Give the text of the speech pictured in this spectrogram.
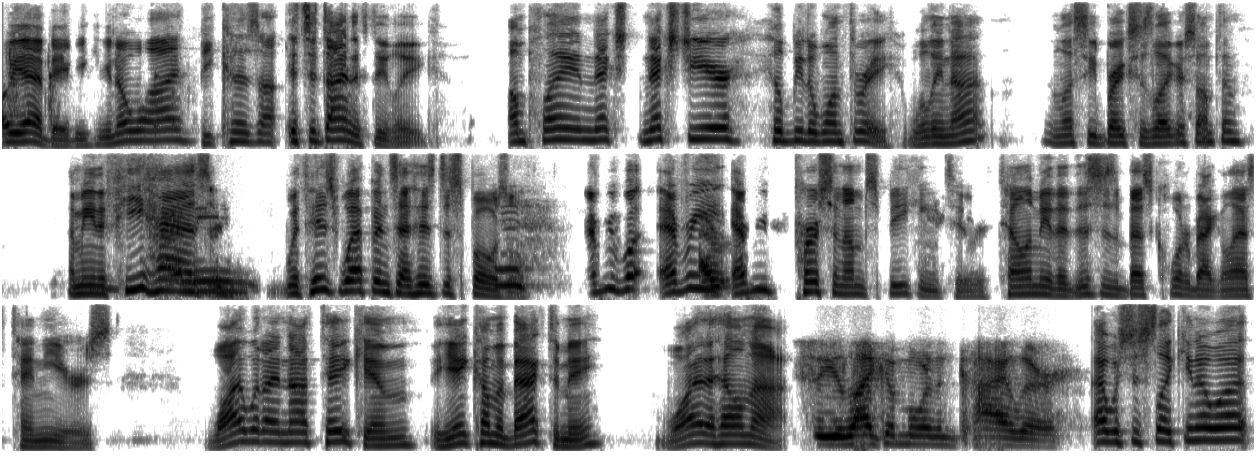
Oh yeah, baby. You know why? Because uh, it's a dynasty league. I'm playing next next year. He'll be the one three. Will he not? Unless he breaks his leg or something. I mean, if he has I mean, with his weapons at his disposal, eh. every every I- every person I'm speaking to is telling me that this is the best quarterback in the last ten years. Why would I not take him? He ain't coming back to me. Why the hell not? so you like him more than Kyler? I was just like, you know what?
